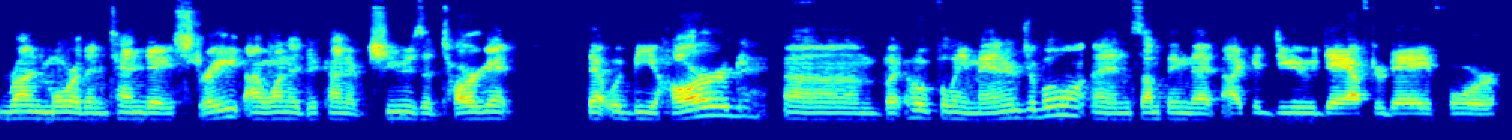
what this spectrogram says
run more than 10 days straight, I wanted to kind of choose a target that would be hard, um, but hopefully manageable and something that I could do day after day for,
